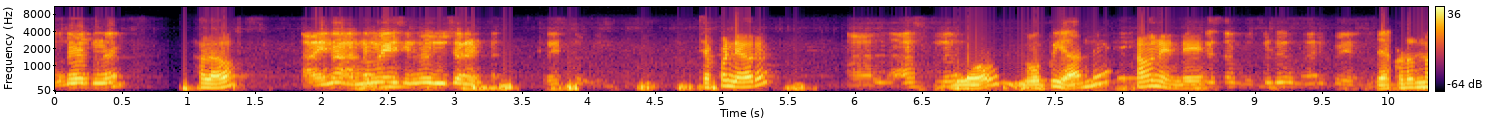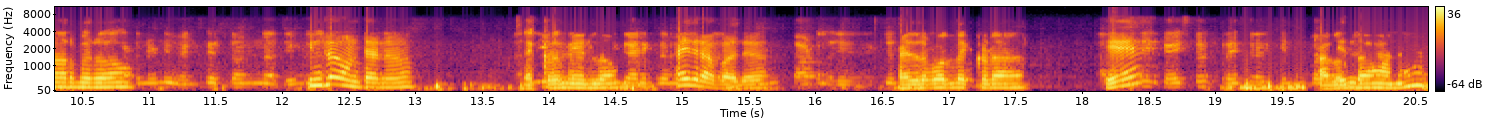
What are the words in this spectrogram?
అర్థమవుతుందా? హలో. ఆయన అన్నమయ్య సినిమా చూసారంట చెప్పండి ఎవరు? ఆ లాస్ట్లో హలో గోపి అండి? అవునండి. వెంకటేశ్వర బుద్ధుడుగా మారిపోయారు. ఎక్కడున్నారు మీరు? అక్కడి నుండి వెంకటేశ్వర నా దేవుడు. ఇంట్లో ఉంటాను. ఎక్కడ మీ ఇల్లు ఈ కార్యక్రమం హైదరాబాద్. పాటలు హైదరాబాద్లో ఎక్కడ? ఏ? క్రైస్తవ క్రైస్తవానికి కించపరిచే- కలుద్దామని.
